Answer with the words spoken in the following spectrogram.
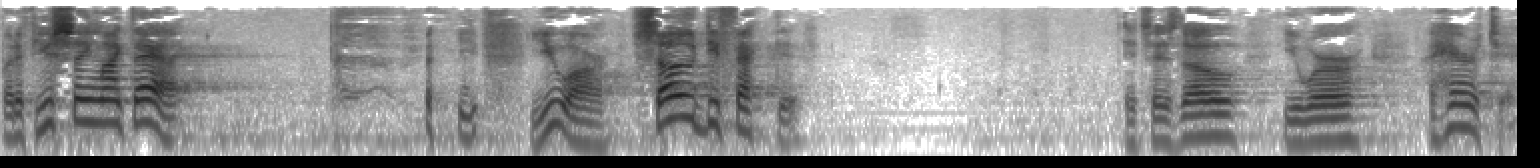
But if you sing like that, you are so defective. It's as though you were a heretic.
